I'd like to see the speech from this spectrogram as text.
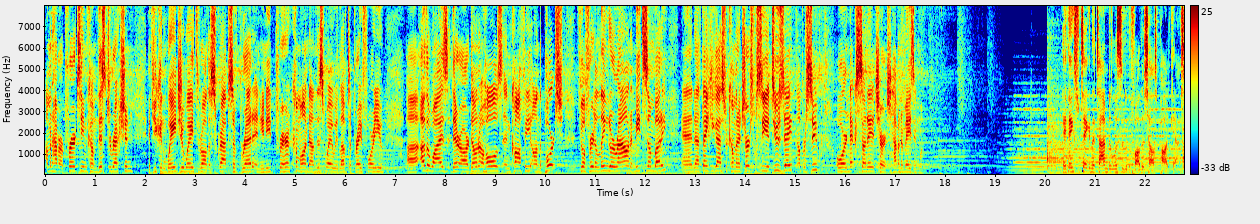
I'm gonna have our prayer team come this direction. If you can wade your way through all the scraps of bread and you need prayer, come on down this way. We'd love to pray for you. Uh, otherwise, there are donut holes and coffee on the porch. Feel free to linger around and meet somebody. And uh, thank you guys for coming to church. We'll see you Tuesday on Pursuit or next Sunday at church. Have an amazing one. Hey, thanks for taking the time to listen to the Father's House podcast.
